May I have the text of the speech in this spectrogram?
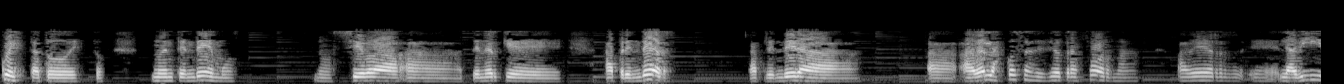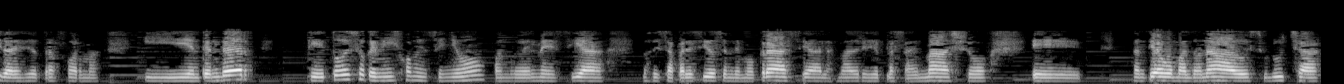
Cuesta todo esto, no entendemos, nos lleva a tener que aprender, aprender a, a, a ver las cosas desde otra forma, a ver eh, la vida desde otra forma. Y entender que todo eso que mi hijo me enseñó cuando él me decía los desaparecidos en democracia, las madres de Plaza de Mayo, eh, Santiago Maldonado y su lucha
